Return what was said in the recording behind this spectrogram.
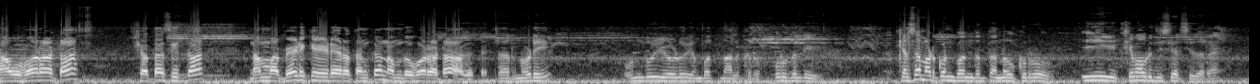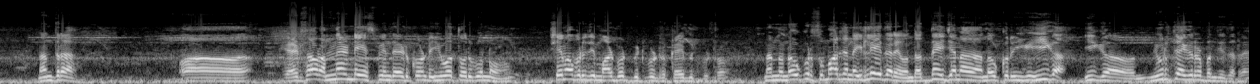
ನಾವು ಹೋರಾಟ ಶತಸಿದ್ಧ. ನಮ್ಮ ಬೇಡಿಕೆ ಈಡೇರೋ ತನಕ ನಮ್ಮದು ಹೋರಾಟ ಆಗುತ್ತೆ. ಸರ್, ನೋಡಿ ಒಂದು ಏಳು ಎಂಬತ್ನಾಲ್ಕರ ಪೂರ್ವದಲ್ಲಿ ಕೆಲಸ ಮಾಡ್ಕೊಂಡು ಬಂದಂಥ ನೌಕರರು ಈ ಕ್ಷೇಮಾಭಿವೃದ್ಧಿ ಸೇರಿಸಿದ್ದಾರೆ. ನಂತರ ಎರಡು ಸಾವಿರದ ಹನ್ನೆರಡನೇ ಇಸ್ವಿಯಿಂದ ಹಿಡ್ಕೊಂಡು ಇವತ್ತವರೆಗೂ ಕ್ಷೇಮಾಭಿವೃದ್ಧಿ ಮಾಡಿಬಿಟ್ಟು ಬಿಟ್ಬಿಟ್ರು, ಕೈ ಬಿಟ್ಬಿಟ್ರು. ನನ್ನ ನೌಕರು ಸುಮಾರು ಜನ ಇಲ್ಲೇ ಇದ್ದಾರೆ, ಒಂದು ಹದಿನೈದು ಜನ ನೌಕರು ಈಗ ಈಗ ಈಗ ಆಗಿರೋರು ಬಂದಿದ್ದಾರೆ.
